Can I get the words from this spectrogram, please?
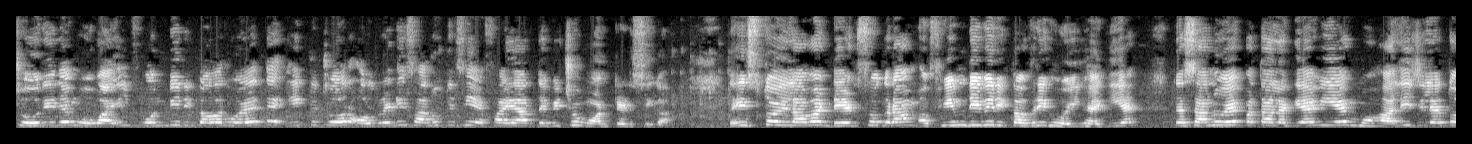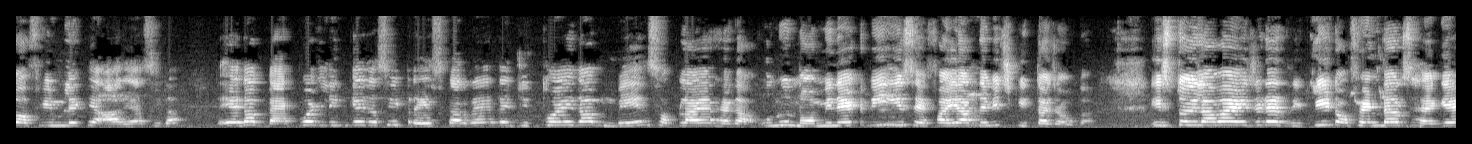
ਚੋਰੀ ਦੇ ਮੋਬਾਈਲ ਫੋਨ ਵੀ ਰਿਕਵਰ ਹੋਏ ਤੇ ਇੱਕ ਚੋਰ ਆਲਰੇਡੀ ਸਾਨੂੰ ਕਿਸੇ ਐਫ ਆਈ ਆਰ ਦੇ ਵਿੱਚੋਂ ਵਾਂਟਡ ਸੀਗਾ। ਤੇ ਇਸ ਤੋਂ ਇਲਾਵਾ 150 ਗ੍ਰਾਮ ਅਫੀਮ ਦੀ ਵੀ ਰਿਕਵਰੀ ਹੋਈ ਹੈਗੀ ਹੈ ਤੇ ਸਾਨੂੰ ਇਹ ਪਤਾ ਲੱਗਿਆ ਵੀ ਇਹ ਮੋਹਾਲੀ ਜ਼ਿਲ੍ਹੇ ਤੋਂ ਅਫੀਮ ਲੈ ਕੇ ਆ ਰਿਹਾ ਸੀਗਾ। ਤੇ ਇਹਦਾ ਬੈਕਵਰਡ ਲਿੰਕੇਜ ਅਸੀਂ ਟਰੇਸ ਕਰ ਰਹੇ ਹਾਂ ਤੇ ਜਿੱਥੋਂ ਇਹਦਾ ਮੇਨ ਸਪਲਾਇਰ ਹੈਗਾ, ਉਹਨੂੰ ਨੋਮੀਨੇਟ ਵੀ ਇਸ ਐਫ ਆਈ ਆਰ ਦੇ ਵਿੱਚ ਕੀਤਾ ਜਾਊਗਾ। ਇਸ ਤੋਂ ਇਲਾਵਾ ਇਹ ਜਿਹੜੇ ਰਿਪੀਟ ਆਫੈਂਡਰਸ ਹੈਗੇ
